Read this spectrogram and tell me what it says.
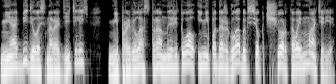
не обиделась на родителей, не провела странный ритуал и не подожгла бы все к чертовой матери.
